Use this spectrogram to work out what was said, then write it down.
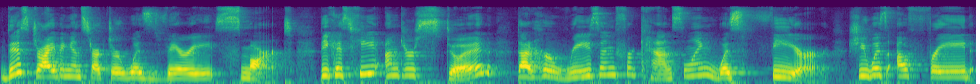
This driving instructor was very smart because he understood that her reason for canceling was fear. She was afraid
